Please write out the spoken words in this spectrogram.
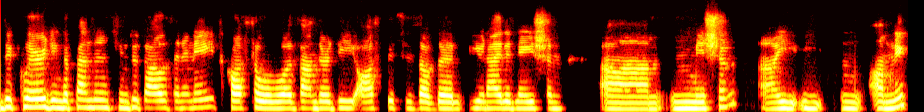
declared independence in 2008, Kosovo was under the auspices of the United Nations um, mission, uh, UNMIK.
